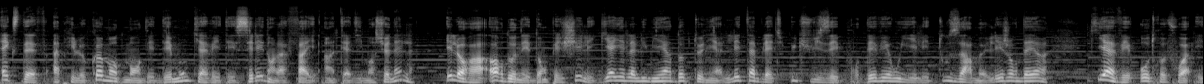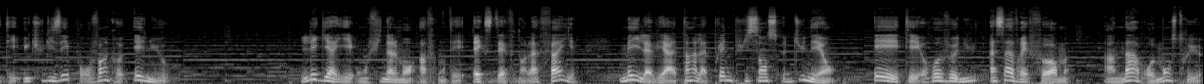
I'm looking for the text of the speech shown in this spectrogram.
Exdef a pris le commandement des démons qui avaient été scellés dans la faille interdimensionnelle et leur a ordonné d'empêcher les guerriers de la lumière d'obtenir les tablettes utilisées pour déverrouiller les douze armes légendaires qui avaient autrefois été utilisées pour vaincre Enuo. Les guerriers ont finalement affronté Exdef dans la faille, mais il avait atteint la pleine puissance du néant et était revenu à sa vraie forme, un arbre monstrueux.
